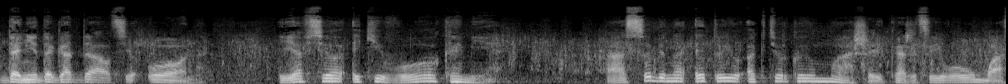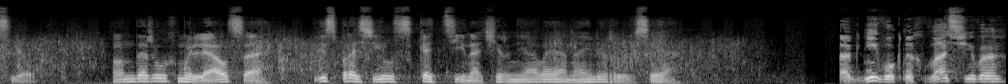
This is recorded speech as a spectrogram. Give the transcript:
Да не догадался он. Я все экивоками. А особенно эту актеркою Машей, кажется, его умаслил. Он даже ухмылялся и спросил, скотина, чернявая она или русая. Огни в окнах Власьева,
